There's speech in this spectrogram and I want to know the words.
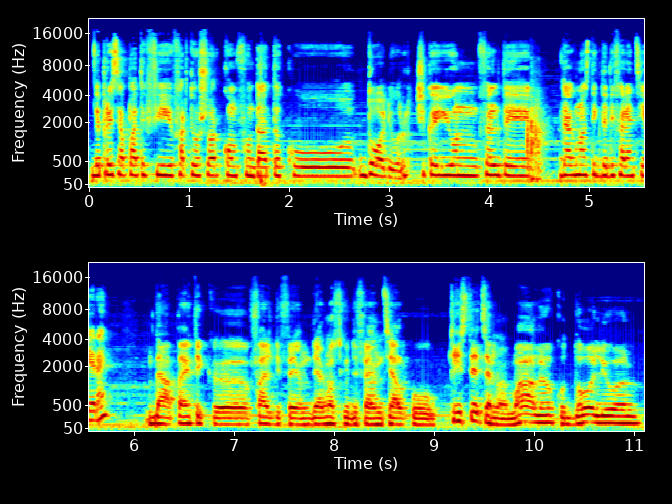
depresia poate fi foarte ușor confundată cu doliul și că e un fel de diagnostic de diferențiere. Da, practic uh, faci diferen, diagnosticul diferențial cu tristețea normală, cu doliul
